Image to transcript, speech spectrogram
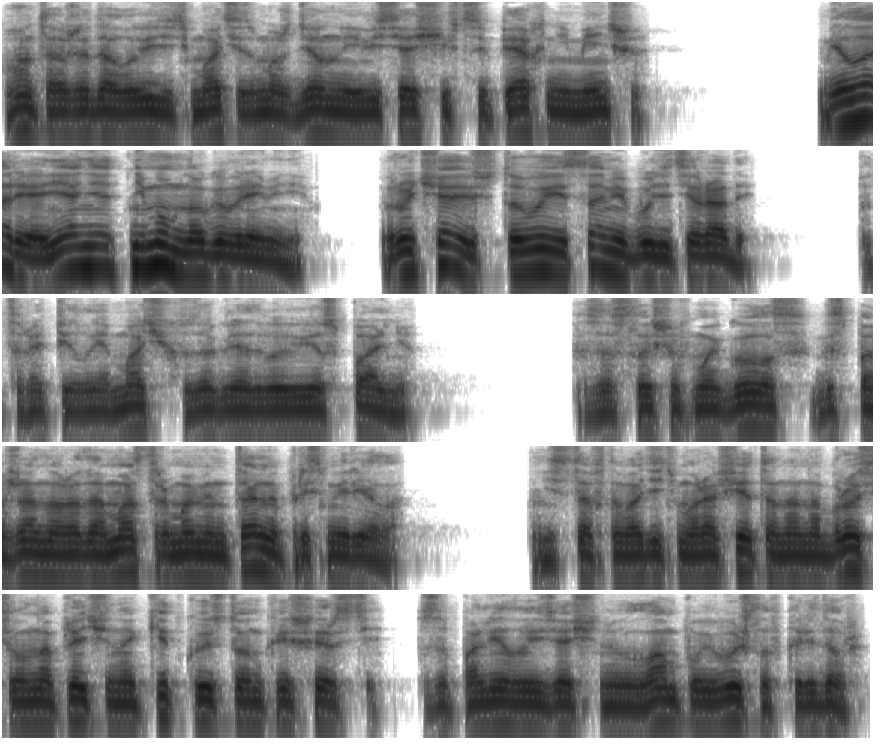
Он-то ожидал увидеть мать, изможденной и висящей в цепях, не меньше. «Милария, я не отниму много времени. Ручаюсь, что вы и сами будете рады», — поторопил я мачеху, заглядывая в ее спальню. Заслышав мой голос, госпожа Норадамастра моментально присмирела. Не став наводить марафет, она набросила на плечи накидку из тонкой шерсти, запалила изящную лампу и вышла в коридор.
